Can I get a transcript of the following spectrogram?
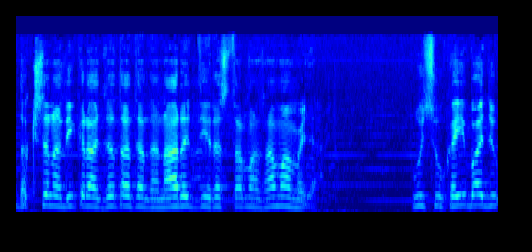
દક્ષના દીકરા જતા હતા નારદજી રસ્તામાં સામા મળ્યા. પૂછું કઈ બાજુ?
